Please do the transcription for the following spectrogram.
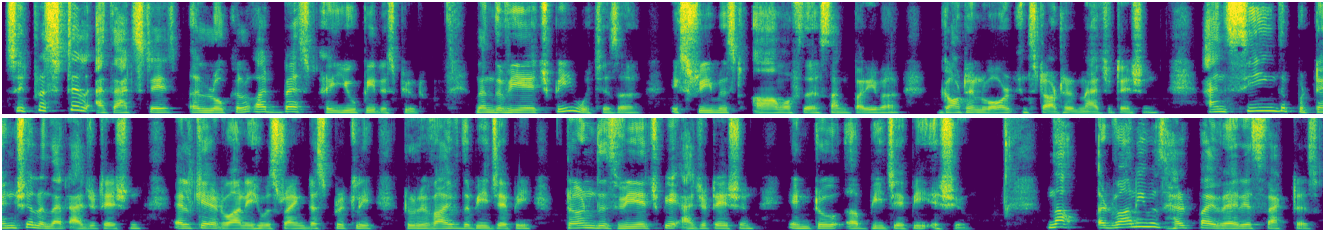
So it was still at that stage a local, or at best a UP dispute. Then the VHP, which is a extremist arm of the Sangh Parivar, got involved and started an agitation. And seeing the potential in that agitation, L.K. Advani, who was trying desperately to revive the BJP, turned this VHP agitation into a BJP issue. Now, Advani was helped by various factors,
